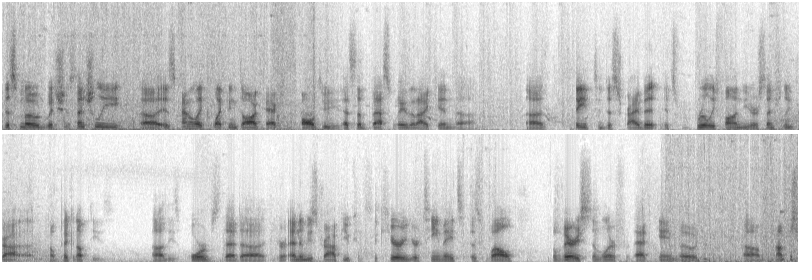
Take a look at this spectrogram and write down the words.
this mode, which essentially uh, is kind of like collecting dog tags in Call of Duty. That's the best way that I can uh, uh, say to describe it. It's really fun. You're essentially you know, picking up these these orbs that your enemies drop. You can secure your teammates as well. Very similar for that game mode. Um, I'm just,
